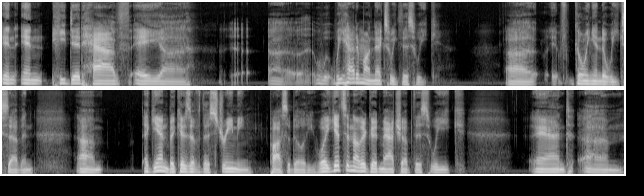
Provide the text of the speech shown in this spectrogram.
and and he did have a. Uh, uh, we had him on next week. This week, uh, going into week seven, um, again because of the streaming possibility. Well, he gets another good matchup this week and um,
